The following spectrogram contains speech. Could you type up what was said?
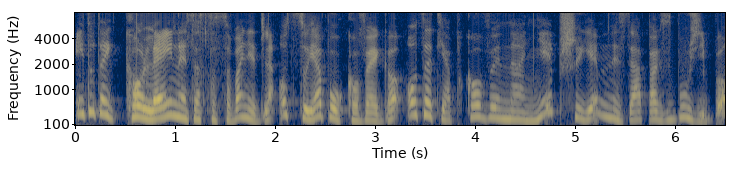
I tutaj kolejne zastosowanie dla octu jabłkowego, ocet jabłkowy na nieprzyjemny zapach z buzi, bo,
